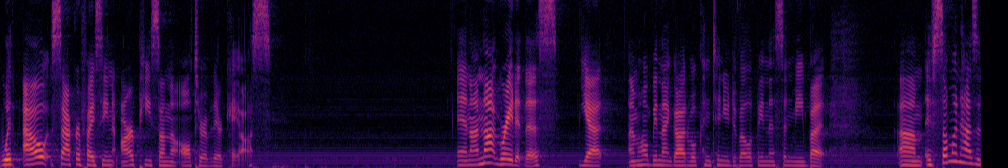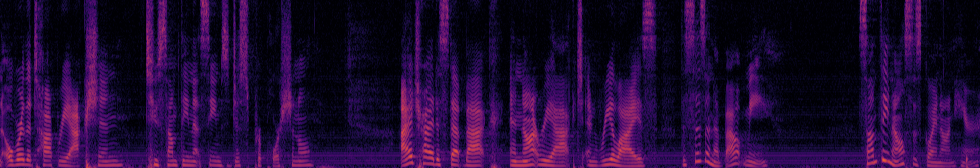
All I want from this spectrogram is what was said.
without sacrificing our peace on the altar of their chaos. And I'm not great at this yet. I'm hoping that God will continue developing this in me, but um, if someone has an over the top reaction to something that seems disproportional, I try to step back and not react and realize this isn't about me. Something else is going on here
